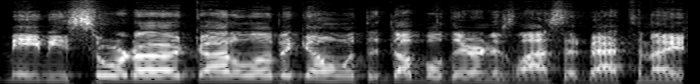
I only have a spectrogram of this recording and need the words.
Maybe sort of got a little bit going with the double there in his last at bat tonight.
